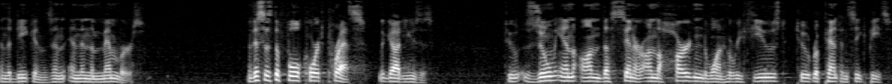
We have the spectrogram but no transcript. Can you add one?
and the deacons and, and then the members. This is the full court press that God uses to zoom in on the sinner, on the hardened one who refused to repent and seek peace.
